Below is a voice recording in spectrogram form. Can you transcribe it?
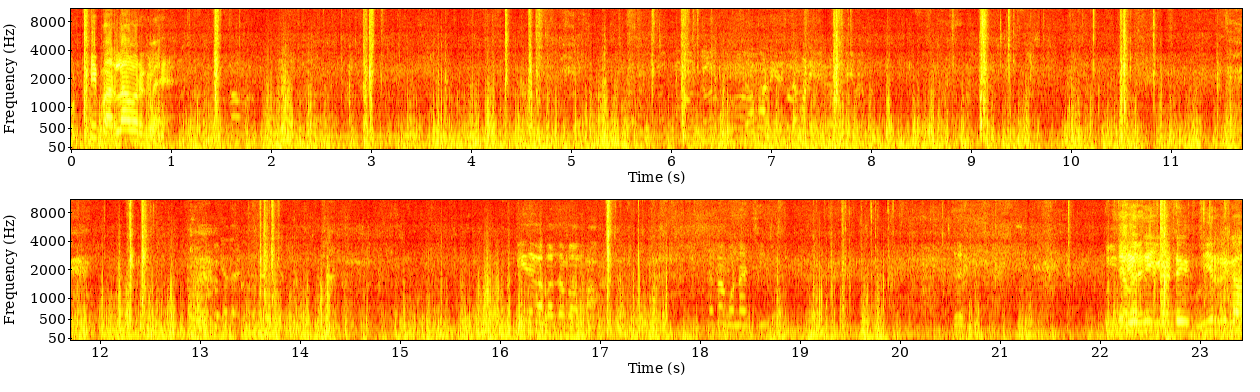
குட்டி பரலாம இருக்குல்ல உயிர் இருக்கா?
